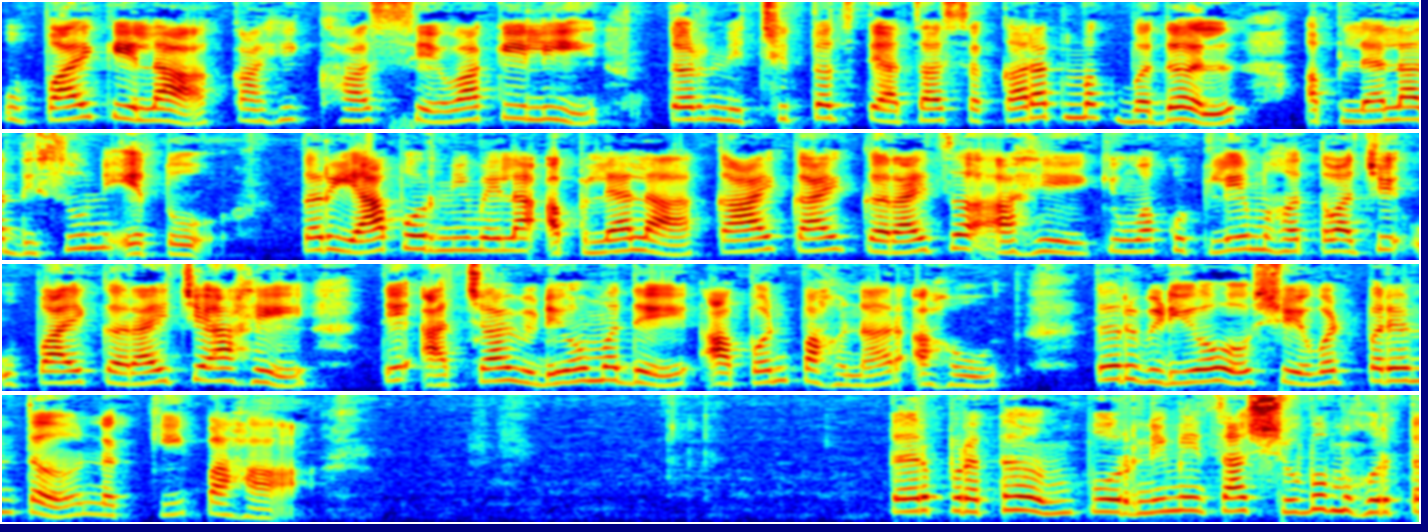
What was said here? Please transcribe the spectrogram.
उपाय केला काही खास सेवा केली तर निश्चितच त्याचा सकारात्मक बदल आपल्याला दिसून येतो. तर या पौर्णिमेला आपल्याला काय काय करायचं आहे किंवा कुठले महत्त्वाचे उपाय करायचे आहे ते आजच्या व्हिडिओमध्ये आपण पाहणार आहोत. तर व्हिडिओ शेवटपर्यंत नक्की पहा. तर प्रथम पौर्णिमेचा शुभ मुहूर्त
